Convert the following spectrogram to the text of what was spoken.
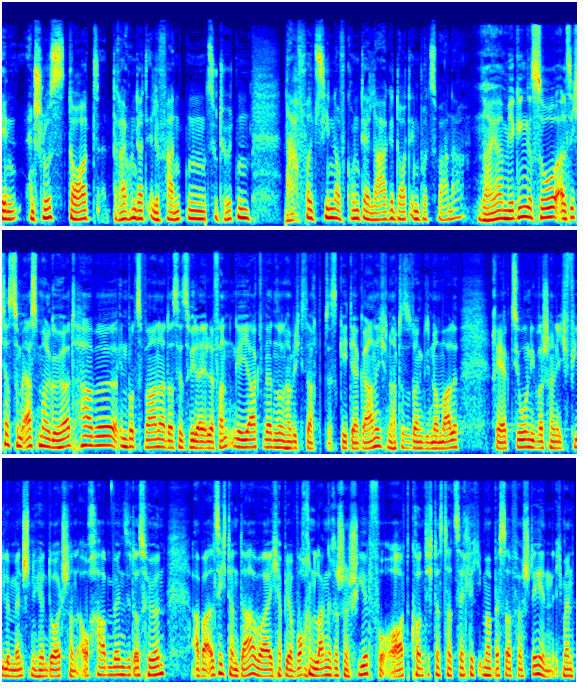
den Entschluss, dort 300 Elefanten zu töten, nachvollziehen aufgrund der Lage dort in Botswana? Naja, mir ging es so, als ich das zum ersten Mal gehört habe in Botswana, dass jetzt wieder Elefanten gejagt werden sollen, habe ich gesagt, das geht ja gar nicht und hatte sozusagen die normale Reaktion, die wahrscheinlich viele Menschen hier in Deutschland auch haben, wenn sie das hören. Aber als ich dann da war, ich habe ja wochenlang recherchiert vor Ort, konnte ich das tatsächlich immer besser verstehen. Ich meine,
